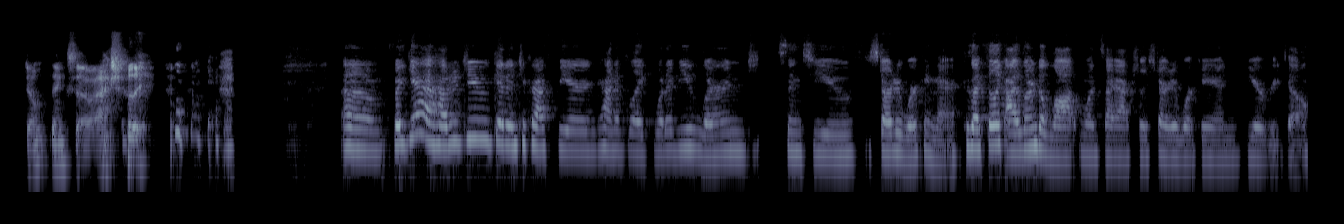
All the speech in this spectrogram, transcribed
Don't think so, actually. um, but yeah, how did you get into craft beer and kind of like what have you learned since you've started working there? Because I feel like I learned a lot once I actually started working in beer retail.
